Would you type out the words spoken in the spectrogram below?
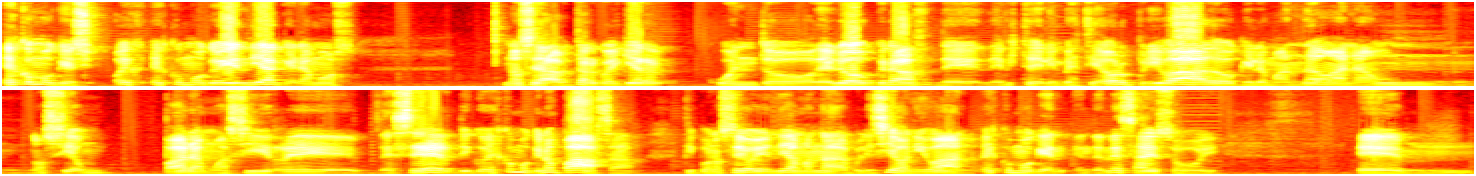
es, como que, es como que hoy en día queramos no sé, adaptar cualquier cuento de Lovecraft, de, de, viste, del investigador privado, que lo mandaban a un, no sé, a un páramo así re desértico. Es como que no pasa. Tipo, no sé, hoy en día mandan a la policía o ni van. Es como que entendés a eso hoy. Eh,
